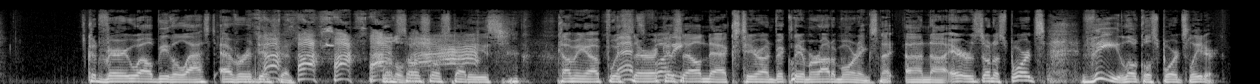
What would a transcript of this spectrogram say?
Could very well be the last ever edition of social studies coming up with That's Sarah funny. Cazell next here on Bickley and Marotta Mornings on uh, Arizona Sports, the local sports leader.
